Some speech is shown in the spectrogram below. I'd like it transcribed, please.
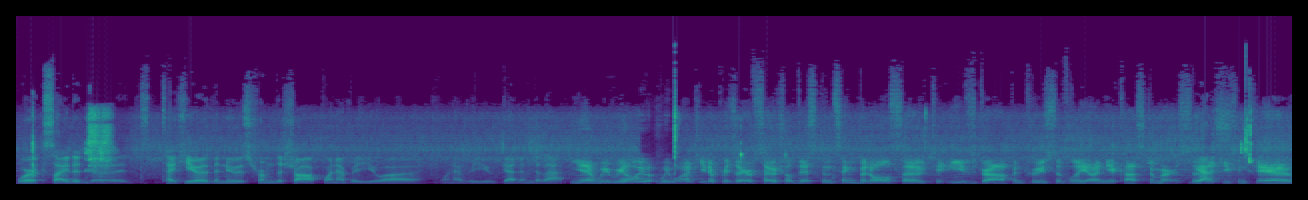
We're excited to to hear the news from the shop whenever you uh whenever you get into that. Yeah, we really we want you to preserve social distancing, but also to eavesdrop intrusively on your customers so Yes. that you can share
